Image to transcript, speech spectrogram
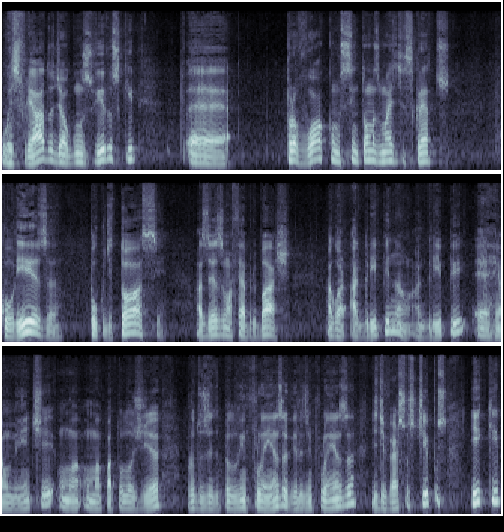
O resfriado de alguns vírus que é, provocam sintomas mais discretos, coriza, pouco de tosse, às vezes uma febre baixa. Agora, a gripe não. A gripe é realmente uma, uma patologia produzida pelo influenza, vírus influenza de diversos tipos e que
